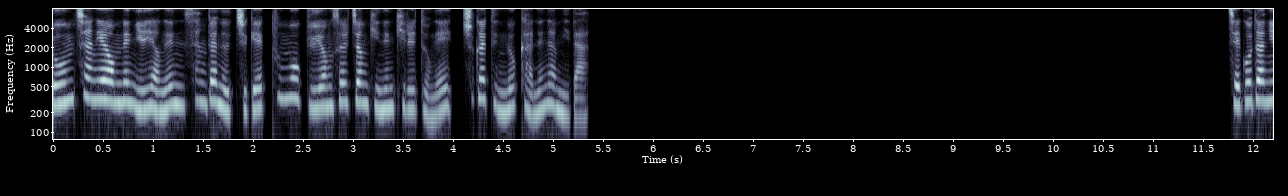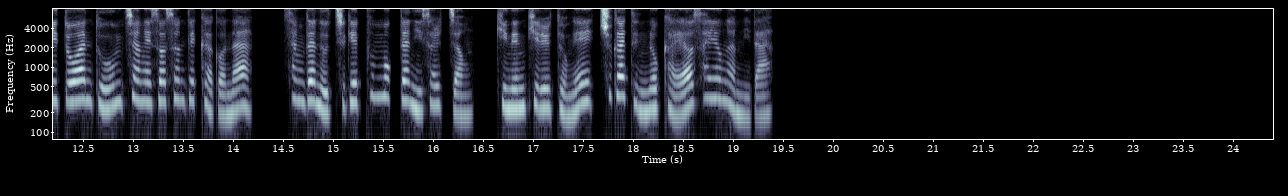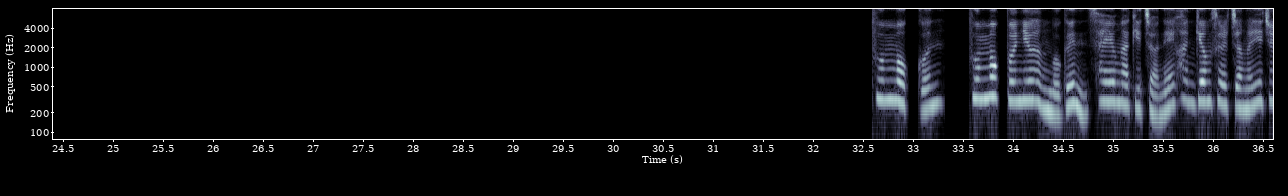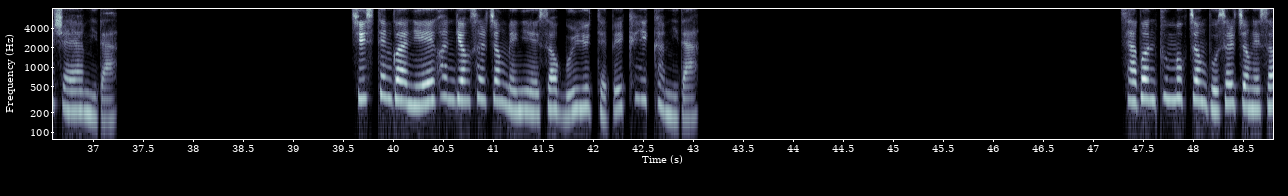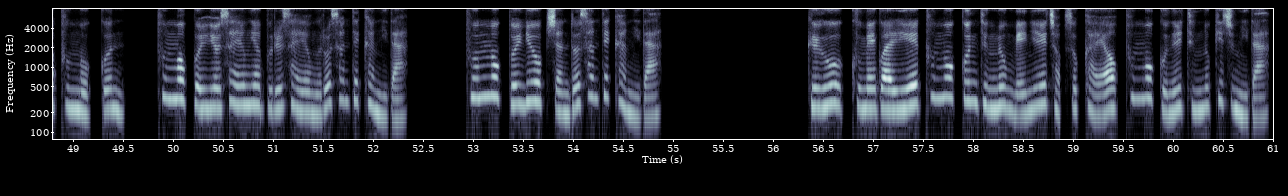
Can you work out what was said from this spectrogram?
도움창에 없는 유형은 상단 우측의 품목 유형 설정 기능 키를 통해 추가 등록 가능합니다. 재고 단위 또한 도움창에서 선택하거나 상단 우측의 품목 단위 설정, 기능 키를 통해 추가 등록하여 사용합니다. 품목군, 품목 분류 항목은 사용하기 전에 환경 설정을 해주셔야 합니다. 시스템 관리의 환경 설정 메뉴에서 물류 탭을 클릭합니다. 4번 품목 정보 설정에서 품목군, 품목 분류 사용 여부를 사용으로 선택합니다. 품목 분류 옵션도 선택합니다. 그 후 구매 관리의 품목군 등록 메뉴에 접속하여 품목군을 등록해줍니다.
